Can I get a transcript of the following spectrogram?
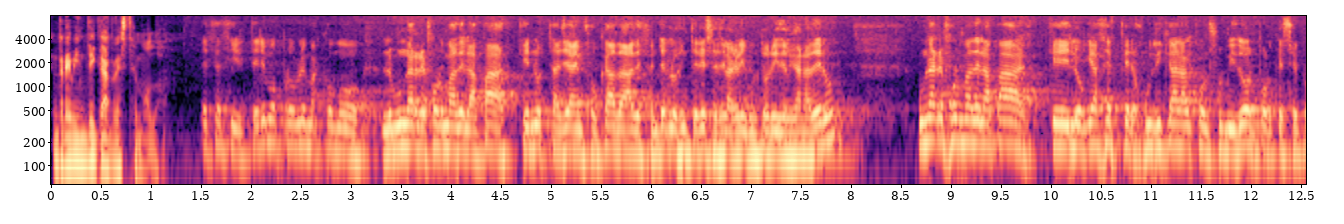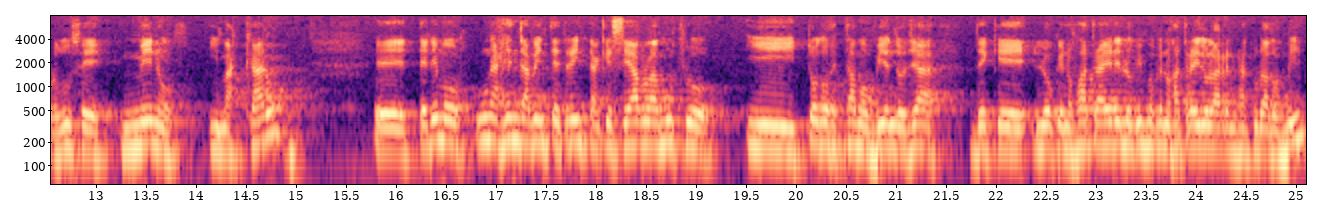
reivindicar de este modo. Es decir, tenemos problemas como una reforma de la paz que no está ya enfocada a defender los intereses del agricultor y del ganadero, una reforma de la paz que lo que hace es perjudicar al consumidor porque se produce menos y más caro. Eh, tenemos una Agenda 2030 que se habla mucho y todos estamos viendo ya de que lo que nos va a traer es lo mismo que nos ha traído la Red Natura 2000.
